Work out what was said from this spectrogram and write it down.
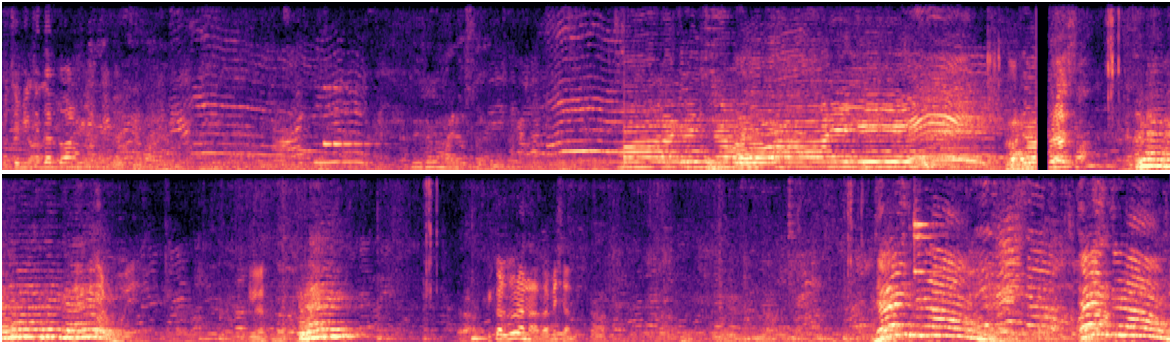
వచ్చి మీకు ఇద్దరు ద్వారా. బాలకృష్ణ భగవానికి. ఇక్కడ చూడన్న రమేష్ అన్న. జై శ్రీరామ్! జై శ్రీరామ్!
